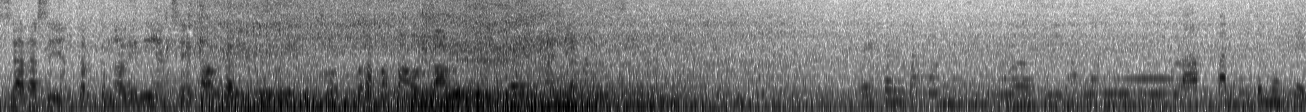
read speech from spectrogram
saya rasa yang terkenal ini yang saya tahu dari dulu itu berapa tahun lalu itu yang aja. memang di sini. Saya kan tahun 2008 itu mungkin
